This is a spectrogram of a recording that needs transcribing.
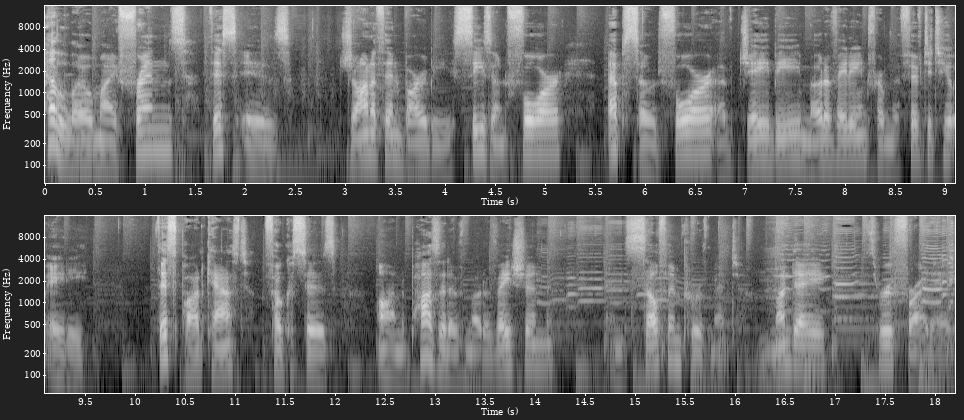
Hello, my friends. This is Jonathan Barbie, Season 4, Episode 4 of JB Motivating from the 5280. This podcast focuses on positive motivation and self improvement Monday through Friday.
